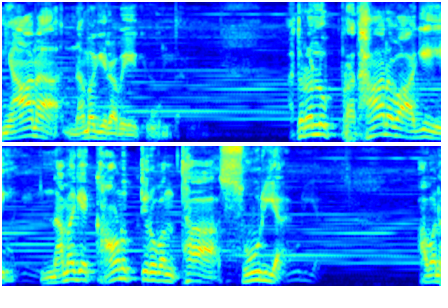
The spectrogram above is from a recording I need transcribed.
ಜ್ಞಾನ ನಮಗಿರಬೇಕು ಅಂತ. ಅದರಲ್ಲೂ ಪ್ರಧಾನವಾಗಿ ನಮಗೆ ಕಾಣುತ್ತಿರುವಂಥ ಸೂರ್ಯ, ಅವನ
